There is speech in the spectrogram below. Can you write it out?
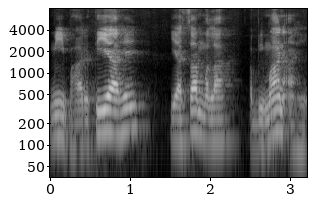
मी भारतीय आहे याचा मला अभिमान आहे.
